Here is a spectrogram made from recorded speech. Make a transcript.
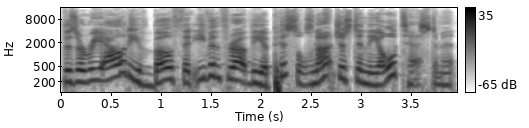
There's a reality of both that even throughout the epistles, not just in the Old Testament,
